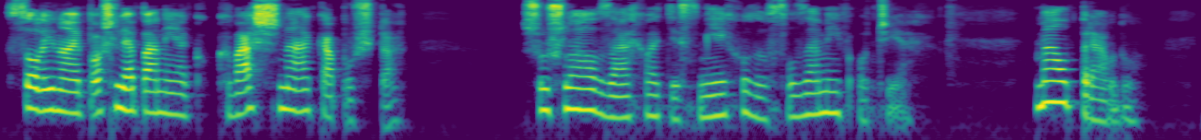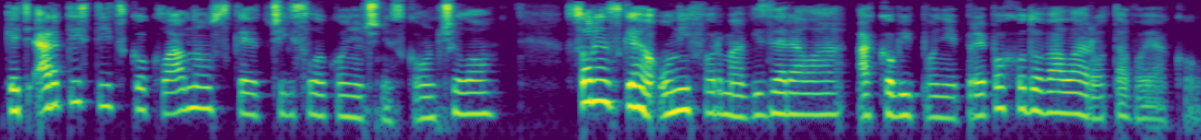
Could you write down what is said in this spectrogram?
Solino je pošľapaný ako kvašná kapušta – Šušľal v záchvate smiechu so slzami v očiach. Mal pravdu. Keď artisticko-klaunovské číslo konečne skončilo, Solinského uniforma vyzerala, ako by po nej prepochodovala rota vojakov.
